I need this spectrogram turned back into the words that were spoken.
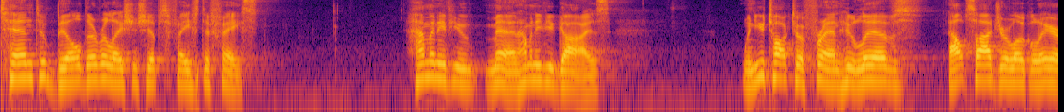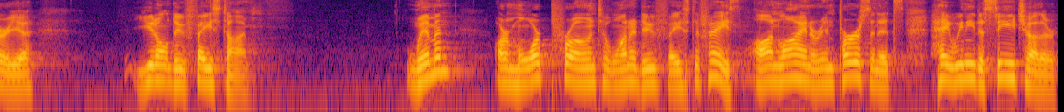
tend to build their relationships face to face. How many of you men, how many of you guys, when you talk to a friend who lives outside your local area, you don't do FaceTime? Women are more prone to want to do face to face, online or in person. It's, hey, we need to see each other.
